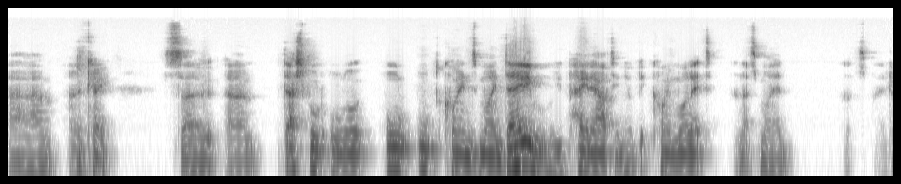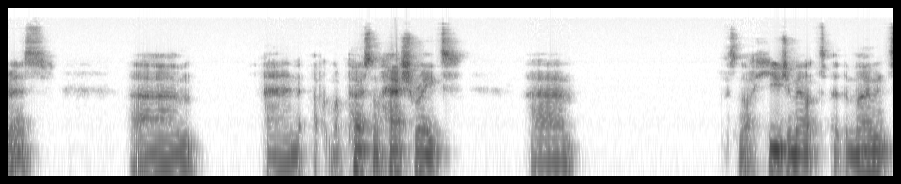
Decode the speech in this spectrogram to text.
Um, okay, so um, dashboard all, all altcoins mined daily will be paid out in your Bitcoin wallet, and that's my that's my address. Um, and I've got my personal hash rate. Um, it's not a huge amount at the moment,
